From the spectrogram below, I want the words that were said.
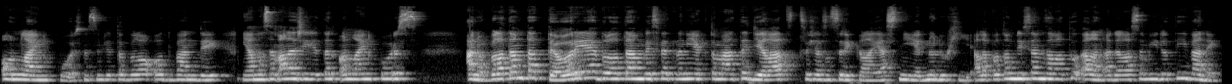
online kurz. Myslím, že to bylo od Vandy. Já musím ale říct, že ten online kurz ano, byla tam ta teorie, bylo tam vysvětlené, jak to máte dělat, což já jsem si říkala, jasný, jednoduchý. Ale potom, když jsem vzala tu Ellen a dala jsem jí do té vany,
